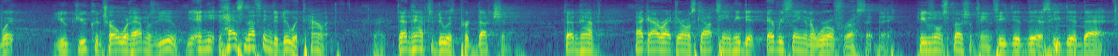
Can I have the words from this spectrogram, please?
what you you control what happens to you, and it has nothing to do with talent. Right. Doesn't have to do with production. Doesn't have that guy right there on the scout team. He did everything in the world for us that day. He was on special teams. He did this. He did that.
